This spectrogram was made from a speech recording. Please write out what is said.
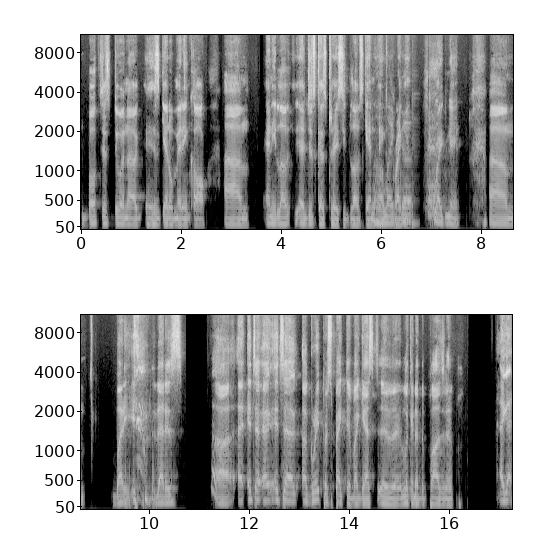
both just doing uh, his ghetto meeting call. Um, and he loved uh, just because Tracy loves getting oh things pregnant, God. pregnant. Um, buddy, that is uh, it's a it's a, a great perspective, I guess. Uh, looking at the positive, I got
